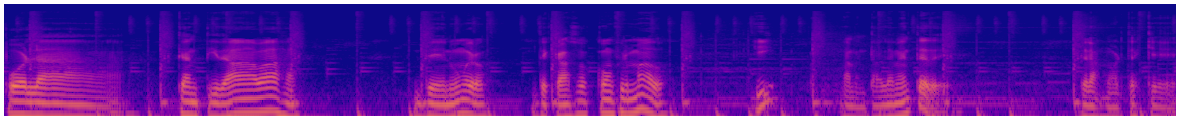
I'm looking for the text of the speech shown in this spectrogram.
por la cantidad baja de números de casos confirmados y lamentablemente de, de las muertes que,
